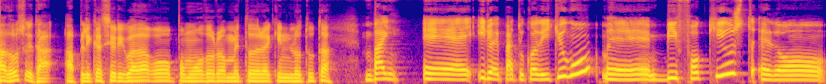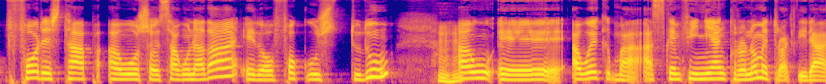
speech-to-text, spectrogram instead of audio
Ados, eta aplikaziorik badago Pomodoro metodorekin lotuta? Bai, E, iru aipatuko ditugu, e, Be Focused edo Forest Up hau oso ezaguna da, edo Focus to Do, mhm. hau, e, hauek ba, azken finean kronometroak dira,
